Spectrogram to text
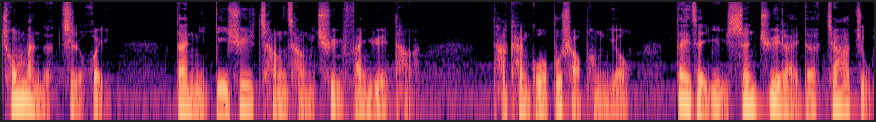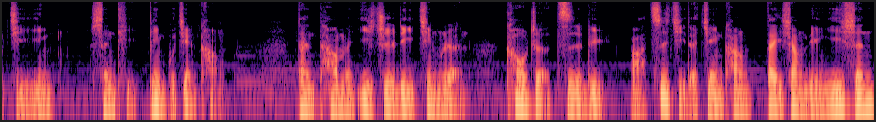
充满了智慧，但你必须常常去翻阅它。他看过不少朋友带着与生俱来的家族基因，身体并不健康。但他们意志力惊人，靠着自律，把自己的健康带向连医生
